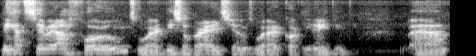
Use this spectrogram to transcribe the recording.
they had several forums where these operations were coordinated. Um,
